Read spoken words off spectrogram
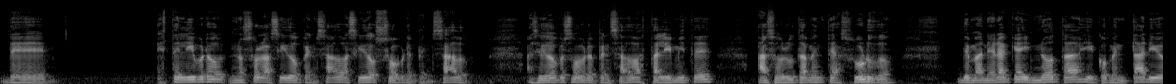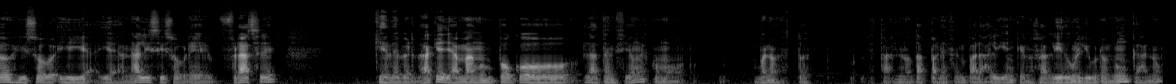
de este libro no solo ha sido pensado, ha sido sobrepensado. Ha sido sobrepensado hasta límites absolutamente absurdos. De manera que hay notas y comentarios y, análisis sobre frases que de verdad que llaman un poco la atención. Es como, bueno, estas notas parecen para alguien que no ha leído un libro nunca, ¿no?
